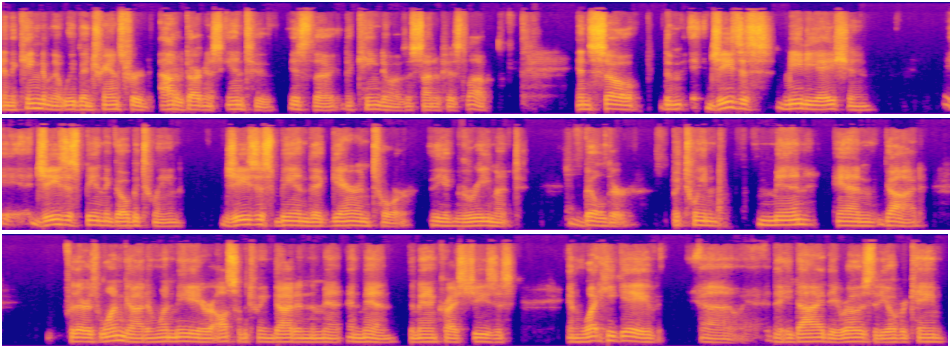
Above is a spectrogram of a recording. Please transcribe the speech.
And the kingdom that we've been transferred out of darkness into is the, the kingdom of the son of his love. And so the Jesus mediation, Jesus being the go-between, Jesus being the guarantor, the agreement builder between men and God, for there is one God and one mediator also between God and the men and men, the man Christ Jesus. And what he gave, uh, that he died, that he rose, that he overcame,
